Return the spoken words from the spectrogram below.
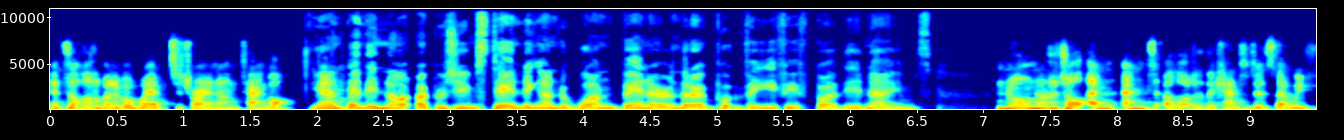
it's a little bit of a web to try and untangle. Yeah um, and they're not i presume standing under one banner and they don't put vff by their names? No, not at all. And and a lot of the candidates that we've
